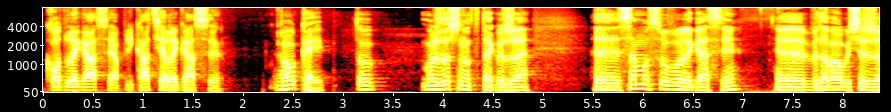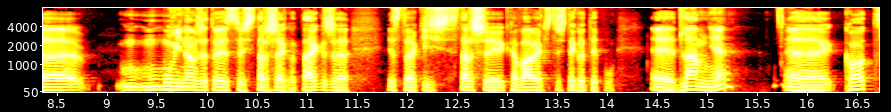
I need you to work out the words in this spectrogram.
kod Legacy, aplikacja Legacy? Okej, okay. to może zacznę od tego, że e, samo słowo Legacy e, wydawałoby się, że mówi nam, że to jest coś starszego, tak? Że jest to jakiś starszy kawałek czy coś tego typu. E, dla mnie kod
